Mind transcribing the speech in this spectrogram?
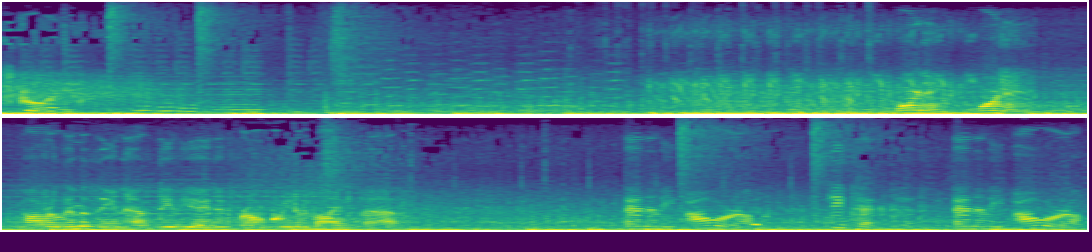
Destroyed. Warning, warning. Hover limousine has deviated from predefined path. Enemy power up detected. Enemy power up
